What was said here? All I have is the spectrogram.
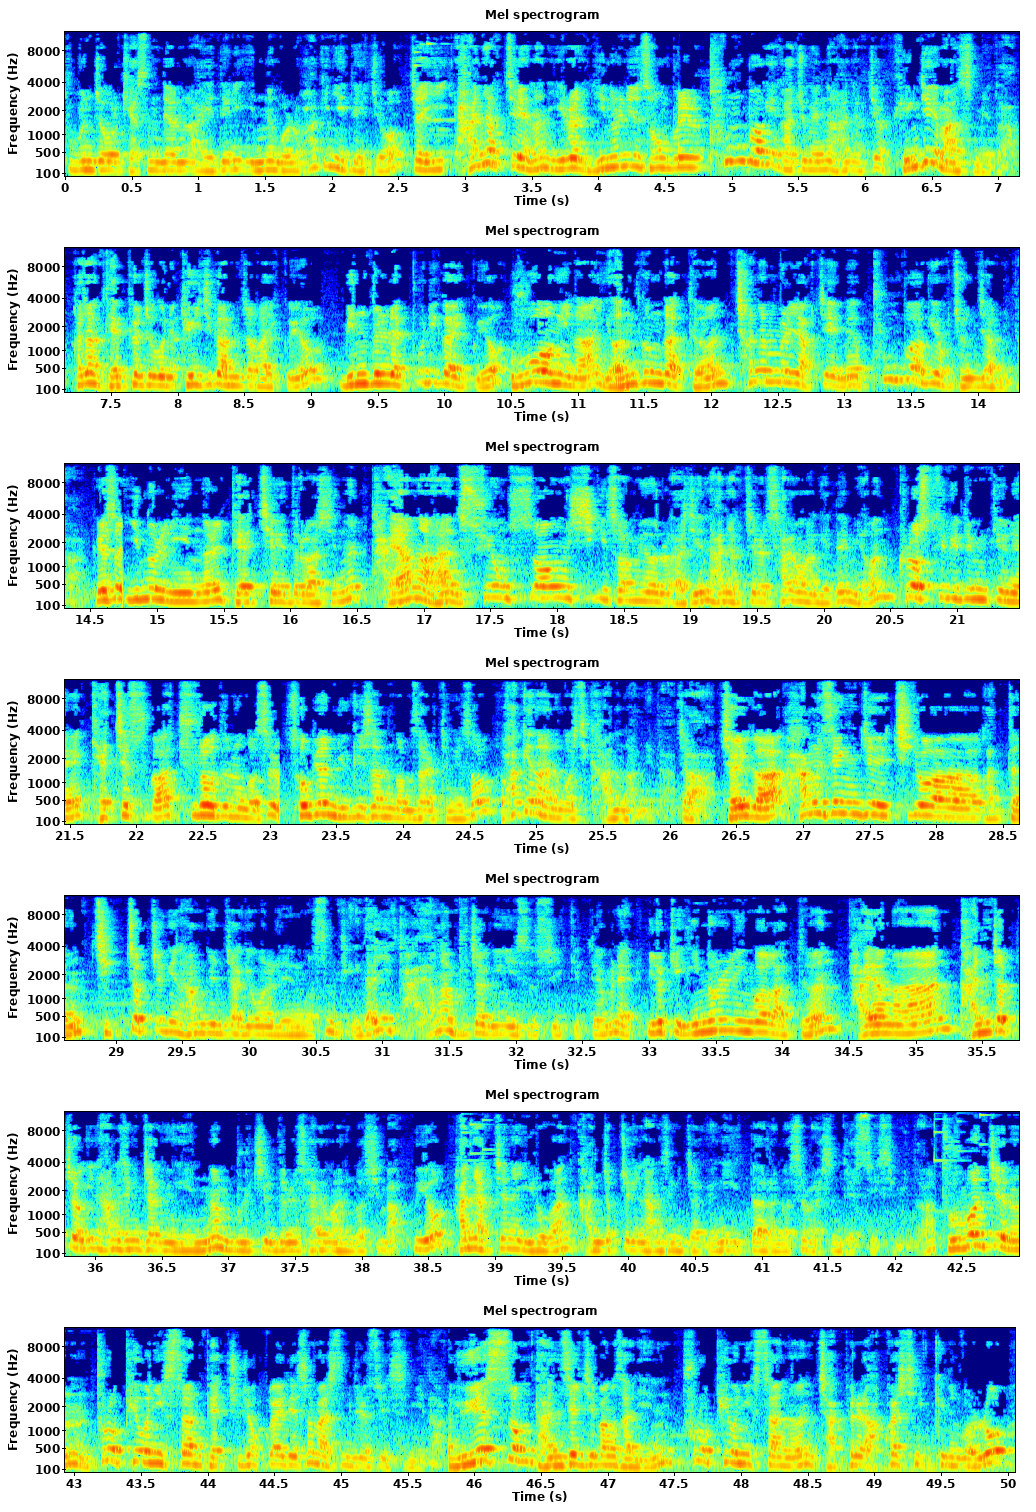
부분적으로 개선되는 아이들이 있는 걸로 확인이 되죠. 자, 이 한약재에는 이런 이눌린 성분을 풍부하게 가지고 있는 한약재가 굉장히 많습니다. 가장 대표적으로 돼지 감자가 있고요. 민들레 뿌리가 있고요. 우엉이나 연근 같은 천연물 약 재에 매우 풍부하게 존재합니다. 그래서 이눌린을 대체해 들어갈 수 있는 다양한 수용성 식이섬유를 가진 한약재를 사용하게 되면 클로스트리디움균의 개체수가 줄어드는 것을 소변 유기산 검사를 통해서 확인하는 것이 가능합니다. 자, 저희가 항생제 치료와 같은 직접적인 항균 작용을 내는 것은 굉장히 다양한 부작용이 있을 수 있기 때문에 이렇게 이놀린과 같은 다양한 간접적인 항생작용이 있는 물질들을 사용하는 것이 맞고요. 한약재는 이러한 간접적인 항생작용이 있다는 것을 말씀드릴 수 있습니다. 두 번째 는 프로피오닉산 배출 효과에 대해서 말씀드릴 수 있습니다. 유해성 단세 지방산인 프로피오닉산은 자폐를 악화시키는 걸로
